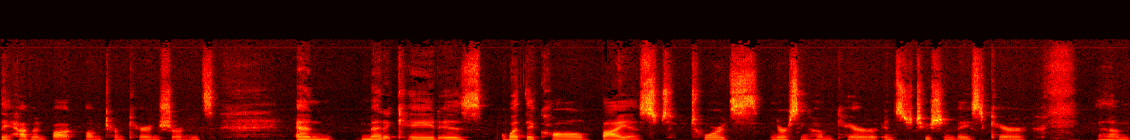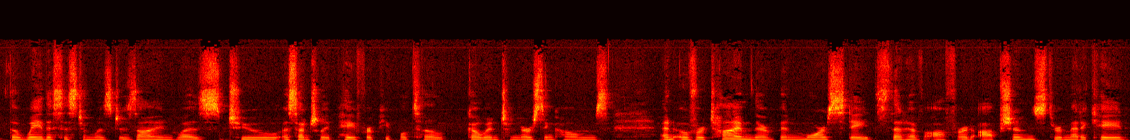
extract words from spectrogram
they haven't bought long term care insurance. And Medicaid is what they call biased towards nursing home care, institution based care. Um, the way the system was designed was to essentially pay for people to go into nursing homes. And over time, there have been more states that have offered options through Medicaid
